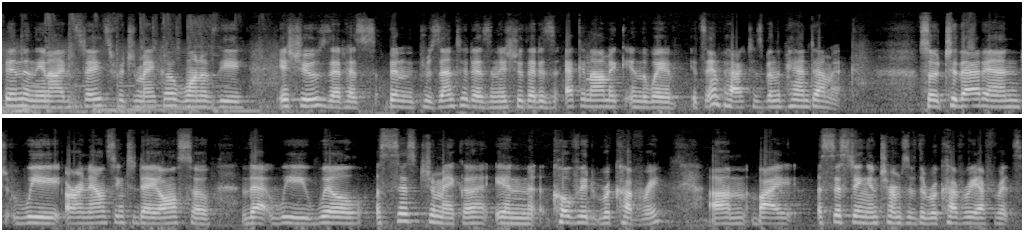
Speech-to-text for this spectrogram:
been in the United States for Jamaica, one of the issues that has been presented as an issue that is economic in the way of its impact has been the pandemic. So, to that end, we are announcing today also that we will assist Jamaica in COVID recovery um, by assisting in terms of the recovery efforts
